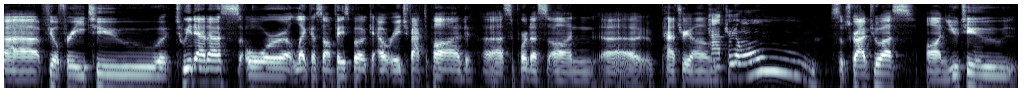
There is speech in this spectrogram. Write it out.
Uh, feel free to tweet at us or like us on Facebook, Outrage Fact Pod. Uh, support us on uh, Patreon. Patreon. Subscribe to us on YouTube.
